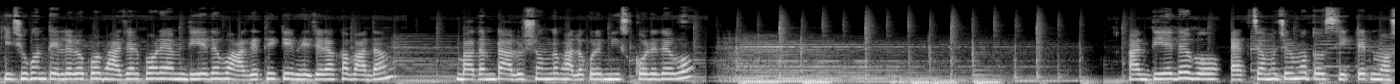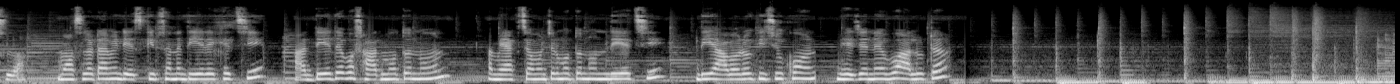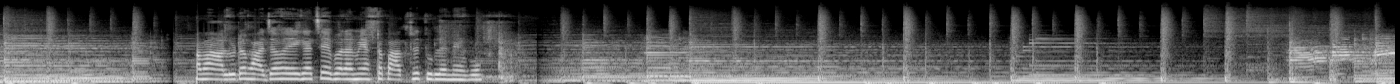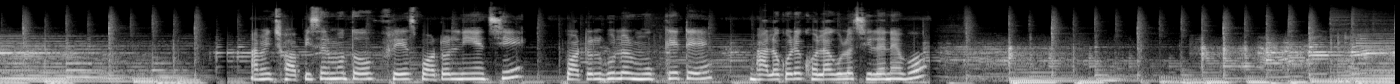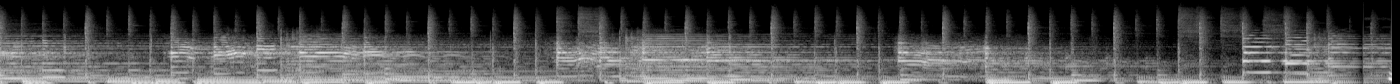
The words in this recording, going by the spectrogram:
কিছুক্ষণ তেলের ওপর ভাজার পরে আমি দিয়ে দেব আগে থেকে ভেজে রাখা বাদাম। বাদামটা আলুর সঙ্গে ভালো করে মিক্স করে দেব। আর দিয়ে দেব এক চামচের মতো সিক্রেট মশলা। মশলাটা আমি ডেসক্রিপশানে দিয়ে রেখেছি। আর দিয়ে দেব স্বাদ মতো নুন। আমি এক চামচের মতো নুন দিয়েছি। দিয়ে আবারও কিছুক্ষণ ভেজে নেব আলুটা। আমার আলুটা ভাজা হয়ে গেছে, এবার আমি একটা পাত্রে তুলে নেব। আমি ছ পিসের মতো ফ্রেশ পটল নিয়েছি। পটলগুলোর মুখ কেটে ভালো করে খোলাগুলো ছিলে নেব।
